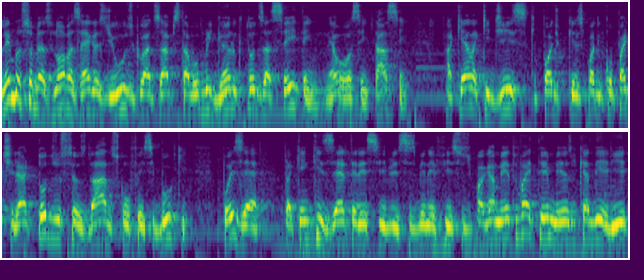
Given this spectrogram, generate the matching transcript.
Lembram sobre as novas regras de uso que o WhatsApp estava obrigando que todos aceitem né, ou aceitassem? Aquela que diz que, pode, que eles podem compartilhar todos os seus dados com o Facebook, pois é, para quem quiser ter esse, esses benefícios de pagamento, vai ter mesmo que aderir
